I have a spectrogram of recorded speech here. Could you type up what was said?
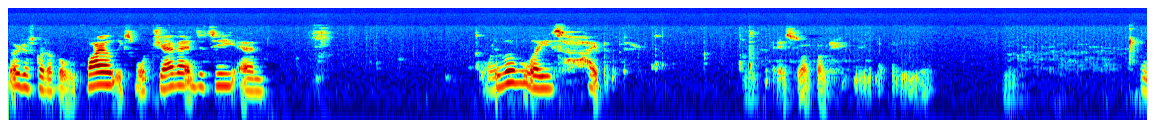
Now you're just gonna go in file, export Java entity and Blaze hybrid. It's not gonna I'm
